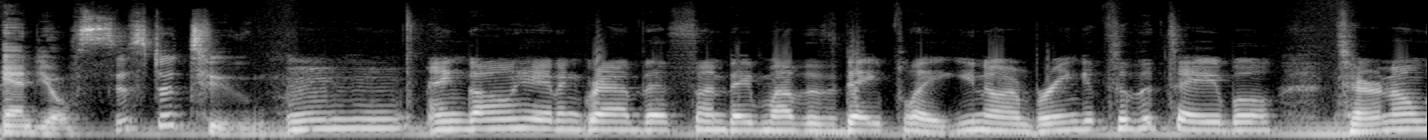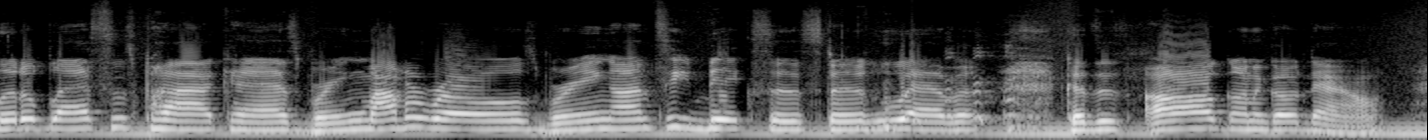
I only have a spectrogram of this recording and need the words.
and Yo Sister too. Mm-hmm. And go ahead and grab that Sunday Mother's Day plate, you know, and bring it to the table. Turn on Little Blessings podcast. Bring Mama Rose. Bring Auntie Big Sister, whoever, because it's all gonna go down.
